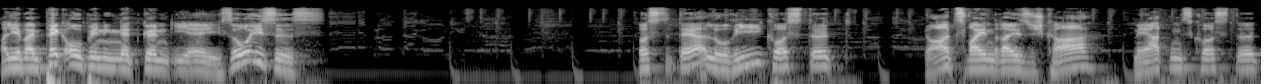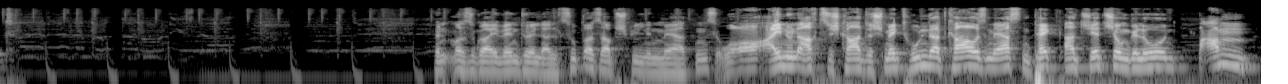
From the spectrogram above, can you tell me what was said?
Weil ihr beim Pack-Opening nicht gönnt, EA. So ist es. Kostet der? Lori kostet... Ja, 32k. Mertens kostet... Könnte man sogar eventuell als Supersub spielen in Mertens. Oh, 81k, das schmeckt 100k aus dem ersten Pack. Hat sich jetzt schon gelohnt. Bam!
